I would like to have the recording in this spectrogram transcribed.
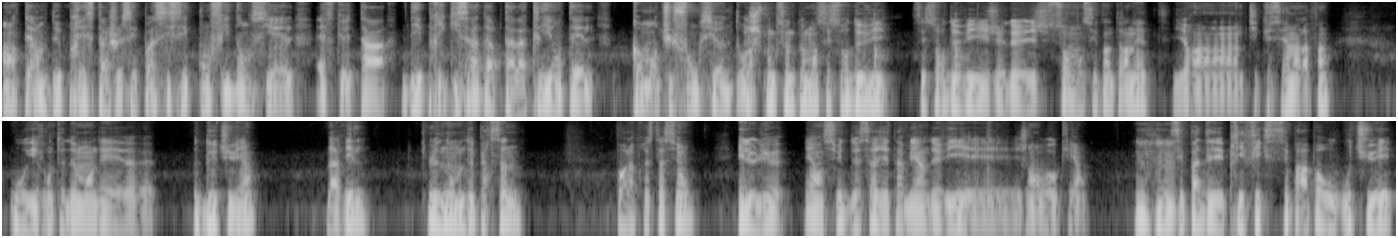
en termes de prestat, je sais pas si c'est confidentiel. Est-ce que tu as des prix qui s'adaptent à la clientèle? Comment tu fonctionnes, toi? Je fonctionne comment? C'est sur devis. C'est sur devis. Je, de- sur mon site internet, il y aura un petit QCM à la fin où ils vont te demander euh, d'où tu viens, la ville, le nombre de personnes pour la prestation et le lieu. Et ensuite de ça, j'établis un devis et je renvoie au client. Mhm. C'est pas des prix fixes, c'est par rapport où, où tu es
